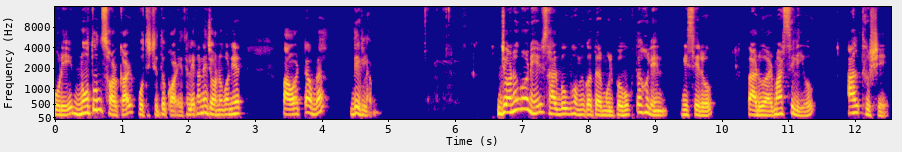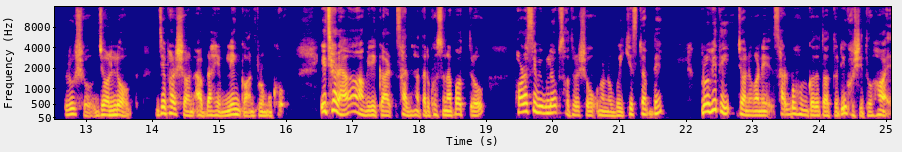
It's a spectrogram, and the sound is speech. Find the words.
করে নতুন সরকার প্রতিষ্ঠিত করে। তাহলে এখানে জনগণের পাওয়ারটা আমরা দেখলাম। জনগণের সার্বভৌমিকতার মূল প্রবক্তা হলেন মিসেরো পারুয়ার Marsilio, Althusius, Rousseau, John Locke Jefferson Abraham Lincoln প্রমুখ। এছাড়া আমেরিকার স্বাধীনতার ঘোষণাপত্র, ফরাসি বিপ্লব সতেরোশো উননব্বই খ্রিস্টাব্দে প্রভৃতি জনগণের সার্বভৌমিকতা তত্ত্বটি ঘোষিত হয়।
